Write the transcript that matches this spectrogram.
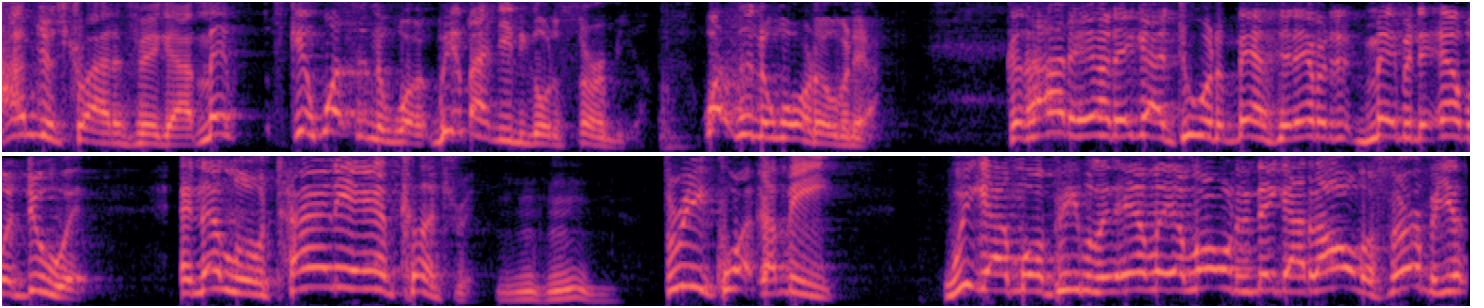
I'm just trying to figure out, maybe, Skip, what's in the world? We might need to go to Serbia. What's in the world over there? Because how the hell they got two of the best that ever, maybe to ever do it, in that little tiny ass country. Mm-hmm. Three quarters. I mean, we got more people in LA alone than they got in all of Serbia.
